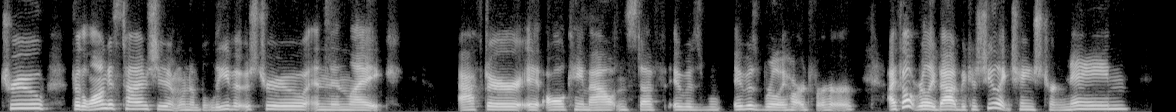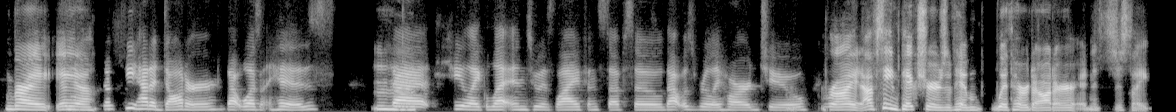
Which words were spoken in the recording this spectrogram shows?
true for the longest time she didn't want to believe it was true and then like after it all came out and stuff it was it was really hard for her i felt really bad because she like changed her name Right. Yeah, yeah. So she had a daughter that wasn't his Mhm. that he like let into his life and stuff. So that was really hard too. Right. I've seen pictures of him with her daughter, and it's just like,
